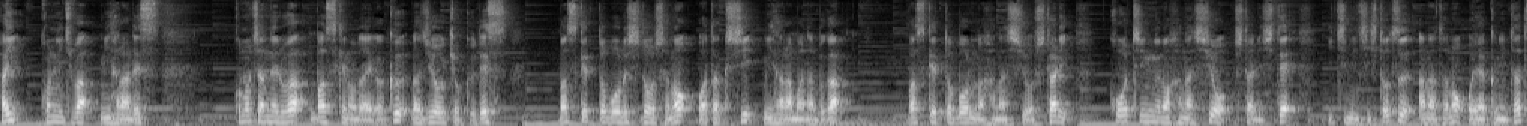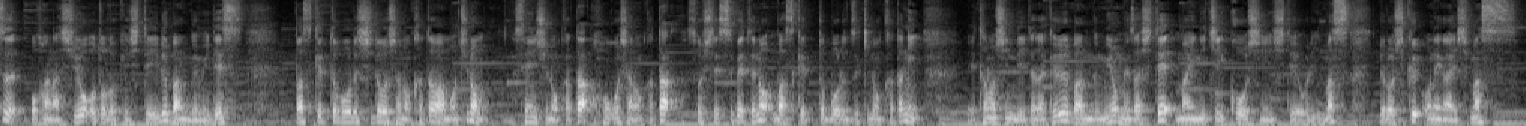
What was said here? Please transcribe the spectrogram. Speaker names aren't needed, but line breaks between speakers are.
はい、こんにちは、三原です。このチャンネルはバスケの大学ラジオ局です。バスケットボール指導者の私、三原学がバスケットボールの話をしたり、コーチングの話をしたりして、一日一つあなたのお役に立つお話をお届けしている番組です。バスケットボール指導者の方はもちろん、選手の方、保護者の方、そして全てのバスケットボール好きの方に楽しんでいただける番組を目指して毎日更新しております。よろしくお願いします。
